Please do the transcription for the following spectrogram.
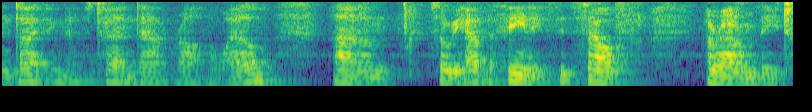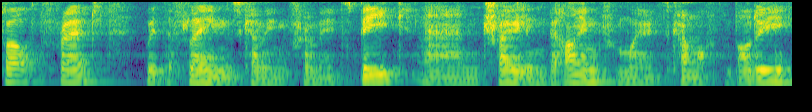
And I think that's turned out rather well. Um, so we have the Phoenix itself around the 12th fret with the flames coming from its beak and trailing behind from where it's come off the body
